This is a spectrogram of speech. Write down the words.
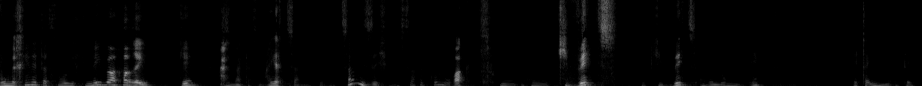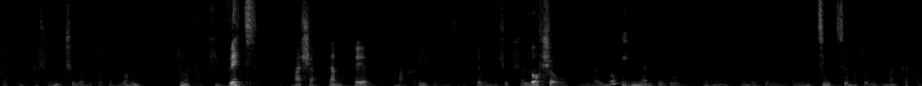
והוא מכין את עצמו לפני ואחרי, כן? אז מה, אז מה יצא מזה? יצא מזה שבסך הכל הוא רק, הוא, הוא כיווץ, הוא כיווץ אבל לא מיעט את, את ההתקשרות שלו בתוך הדברים. זאת אומרת, הוא כיווץ את מה שאדם אחר מרחיב במשך, עושה במשך שלוש שעות, ואולי לא בעניין גדול, אז הוא הרחיב אותו, הוא צמצם אותו לזמן קטן,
